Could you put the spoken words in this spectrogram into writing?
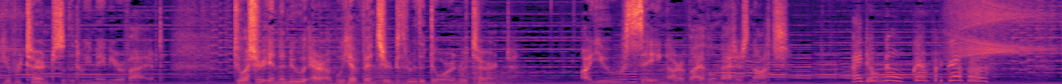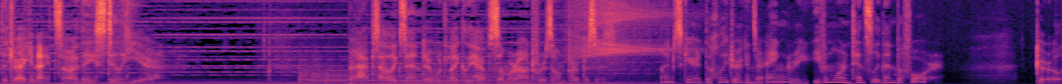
We have returned so that we may be revived. To usher in a new era, we have ventured through the door and returned. Are you saying our revival matters not? I don't know, Grandpa, Grandpa. The Dragonites, are they still here? Perhaps Alexander would likely have some around for his own purposes. I'm scared. The holy dragons are angry, even more intensely than before. girl,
